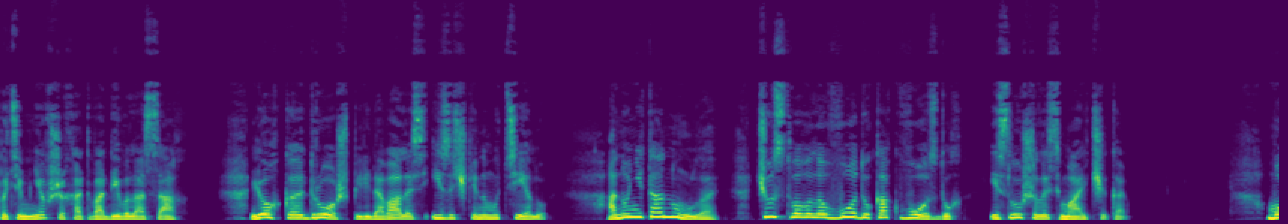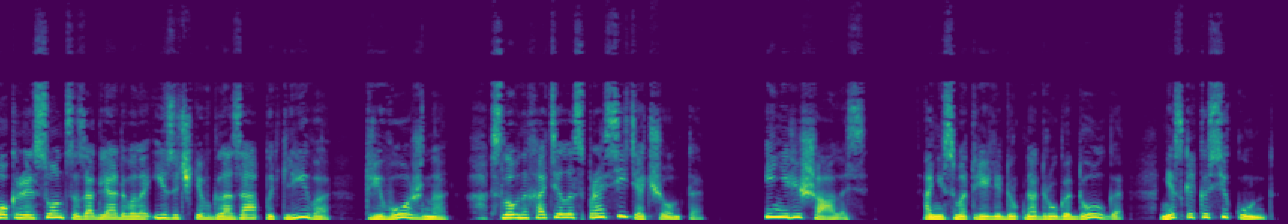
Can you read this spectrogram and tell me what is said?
потемневших от воды волосах. Легкая дрожь передавалась Изочкиному телу. Оно не тонуло, чувствовало воду, как воздух, и слушалось мальчика. Мокрое солнце заглядывало Изочке в глаза пытливо, тревожно, словно хотела спросить о чем-то, и не решалась. Они смотрели друг на друга долго, несколько секунд,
